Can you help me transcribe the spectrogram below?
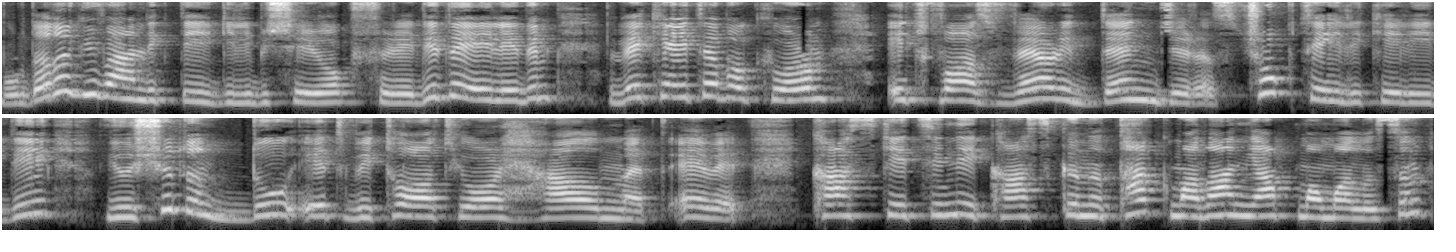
Burada da güvenlikle ilgili bir şey yok. Fred'i de eledim ve Kate'e bakıyorum. It was very dangerous. Çok tehlikeliydi. You shouldn't do it without your helmet. Evet. Kasketini, kaskını takmadan yapmamalısın.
